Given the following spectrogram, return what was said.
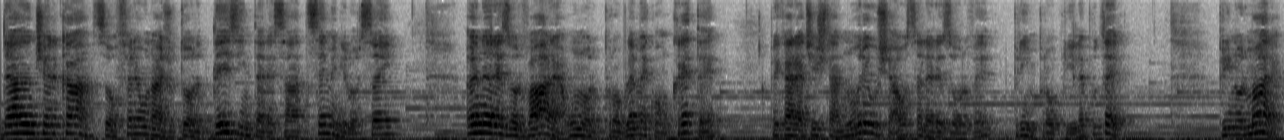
de a încerca să ofere un ajutor dezinteresat semenilor săi în rezolvarea unor probleme concrete pe care aceștia nu reușeau să le rezolve prin propriile puteri. Prin urmare,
